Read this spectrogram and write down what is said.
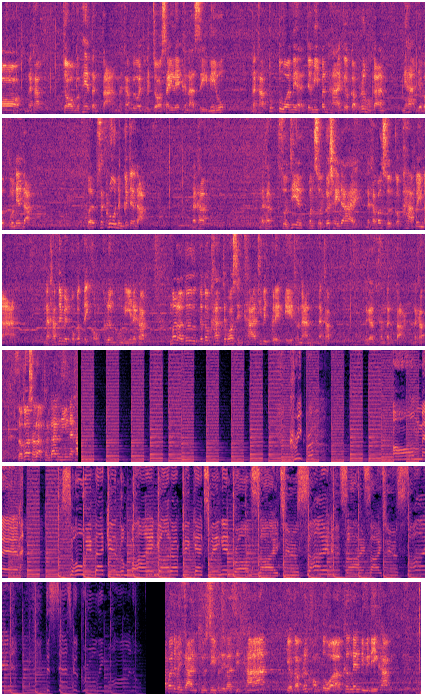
นะครับจอประเภทต่างๆนะครับไม่ว่าจะเป็นจอไซส์เล็กขนาด 4 นิ้วนะครับทุกตัวเนี่ยจะมีปัญหาเกี่ยวกับเรื่องของการนี่ฮะอย่าบางตัวเนี่ยดับ เปิดสักครู่หนึ่งก็จะดับนะครับ นะครับส่วนที่ยังบางส่วนก็ใช้ได้นะครับ บางส่วนก็ภาพไม่มานะครับนี่เป็นปกติของเครื่องพวกนี้นะครับ เมื่อเราจะจะต้องคัดเฉพาะสินค้าที่เป็นเกรด A เท่านั้นนะครับในการทำต่างๆนะครับ แล้วก็สำหรับทางด้านนี้นะครับ creeper. Oh man. So we back in the mine, got our pickaxe swinging from side to side, side ก็จะเป็นการ QC ผลิตภัณฑ์สินค้า เกี่ยวกับเรื่องของตัวเครื่องเล่น DVD ครับ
